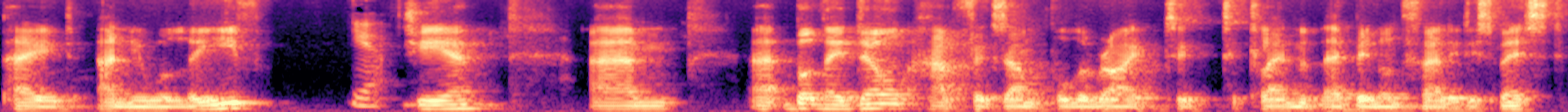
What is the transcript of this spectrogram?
paid annual leave yeah. each year. Um, uh, but they don't have, for example, the right to, to claim that they've been unfairly dismissed.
